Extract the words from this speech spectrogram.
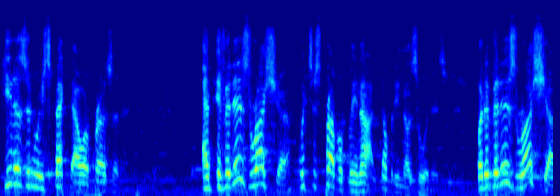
He doesn't respect our president. And if it is Russia, which is probably not, nobody knows who it is. But if it is Russia,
